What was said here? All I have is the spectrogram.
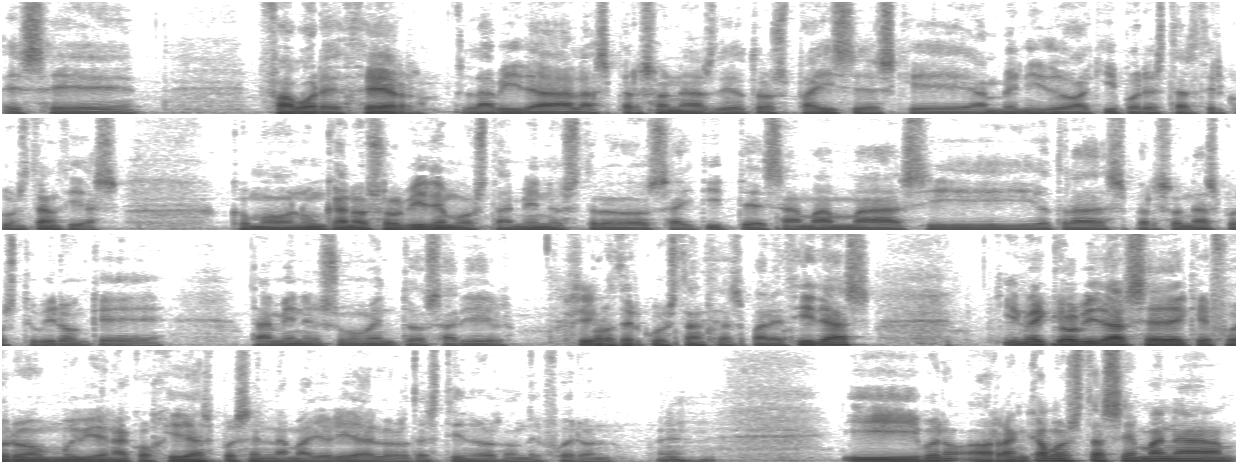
ese favorecer la vida a las personas de otros países que han venido aquí por estas circunstancias como nunca nos olvidemos, también nuestros haitites, amamas y otras personas pues tuvieron que también en su momento salir por circunstancias parecidas. Y no hay que olvidarse de que fueron muy bien acogidas pues en la mayoría de los destinos donde fueron. ¿eh? Y bueno, arrancamos esta semana,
